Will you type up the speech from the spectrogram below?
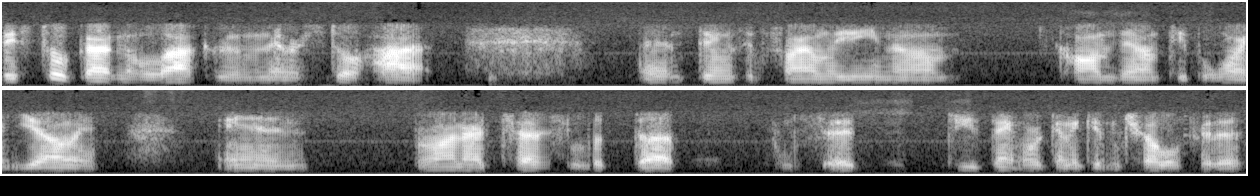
they still got in the locker room and they were still hot, and things had finally you know calmed down. People weren't yelling, and Ron Artest looked up and said, "Do you think we're going to get in trouble for this?"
